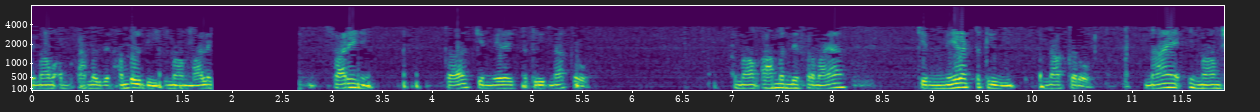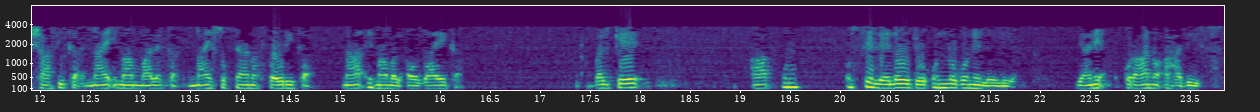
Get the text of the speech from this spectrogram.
امام احمد بن حمبل بھی، امام مالک سارے نے کہا کہ میرا تقریر نہ کرو. امام احمد نے فرمایا کہ میرا تکلیف نہ کرو. نہ امام شافی کا، نہ امام مالک کا، نہ سفیان فوری کا، نہ امام الاوزائی کا. بلکہ آپ ان اس سے لے لو جو ان لوگوں نے لے لیا. یعنی قرآن و احادیث.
